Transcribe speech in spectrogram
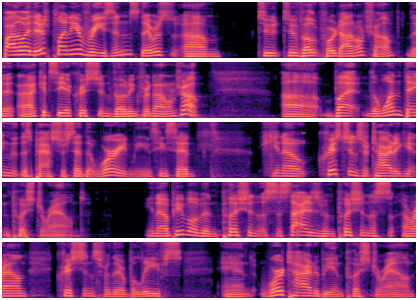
by the way, there's plenty of reasons. There was um, to to vote for Donald Trump. That I could see a Christian voting for Donald Trump. Uh, but the one thing that this pastor said that worried me is he said you know, Christians are tired of getting pushed around. You know, people have been pushing, the society's been pushing us around Christians for their beliefs, and we're tired of being pushed around.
